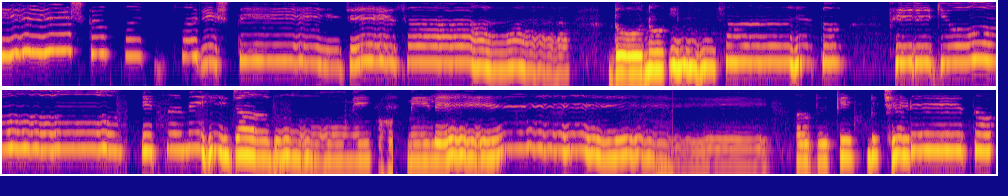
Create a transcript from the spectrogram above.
इश्क फरिश्ते जैसा दोनों इंसान है तो फिर क्यों इतने ही जागों में मिले। अब के बिछड़े तो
